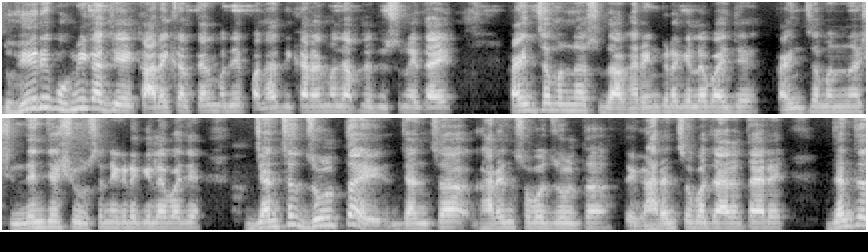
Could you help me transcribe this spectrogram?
दुहेरी भूमिका जी आहे कार्यकर्त्यांमध्ये पदाधिकाऱ्यांमध्ये आपल्याला दिसून येत आहे काहींचं म्हणणं सुधाघारेंकडे गेलं पाहिजे काहींचं म्हणणं शिंदेच्या शिवसेनेकडे गेलं पाहिजे. ज्यांचं जुळतंय ज्यांचं घारेंसोबत जुळतं ते घारेंसोबत जायला तयार आहे. ज्यांचं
